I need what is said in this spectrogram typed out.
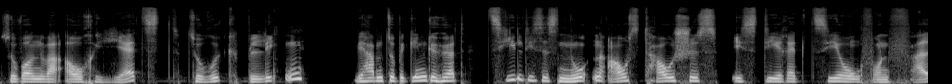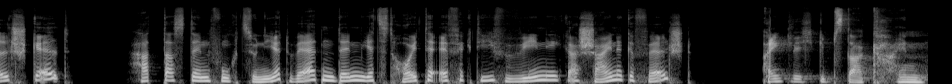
So wollen wir auch jetzt zurückblicken. Wir haben zu Beginn gehört, Ziel dieses Notenaustausches ist die Reduzierung von Falschgeld. Hat das denn funktioniert? Werden denn jetzt heute effektiv weniger Scheine gefälscht? Eigentlich gibt es da keinen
